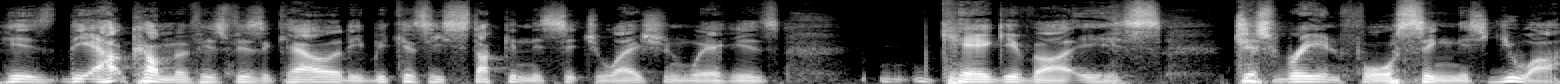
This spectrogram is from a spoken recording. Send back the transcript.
his the outcome of his physicality because he's stuck in this situation where his caregiver is just reinforcing this you are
